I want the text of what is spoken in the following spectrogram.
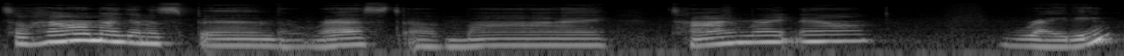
So, how am I going to spend the rest of my time right now? Writing.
